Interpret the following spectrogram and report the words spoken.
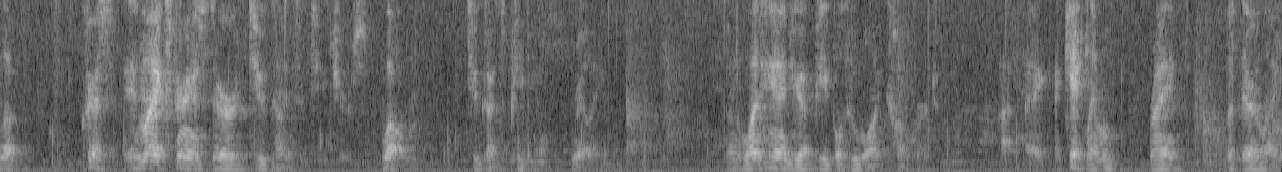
Look, Chris, in my experience, there are two kinds of teachers. Well, two kinds of people, really. On the one hand, you have people who want comfort. I, I, I can't blame them, right? But they're like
